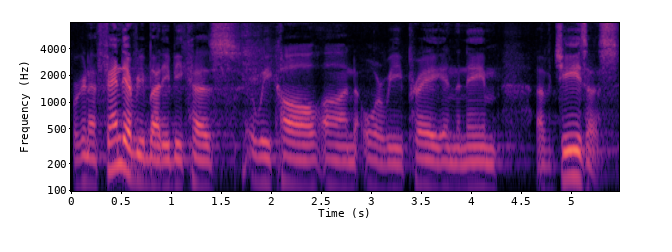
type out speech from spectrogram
we're going to offend everybody because we call on or we pray in the name of Jesus.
